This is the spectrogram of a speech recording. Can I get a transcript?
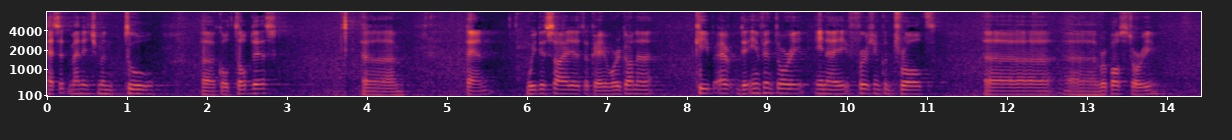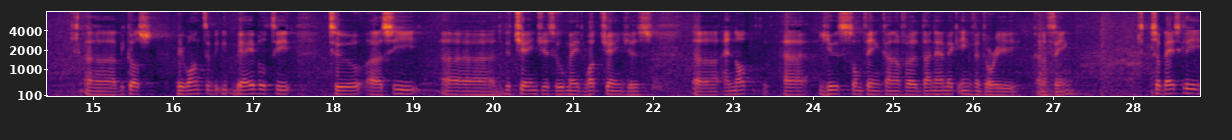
asset management tool called Topdesk. Um, and we decided, okay, we're gonna keep the inventory in a version controlled repository because we want to be, be able to, to see the changes, who made what changes, uh, and not uh, use something kind of a dynamic inventory kind of thing. So basically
